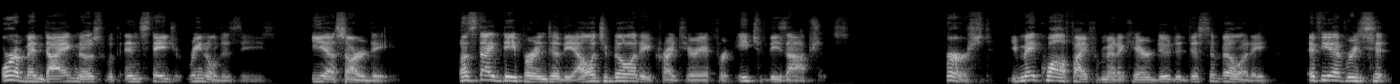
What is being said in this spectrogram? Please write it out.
or have been diagnosed with end stage renal disease, ESRD. Let's dive deeper into the eligibility criteria for each of these options. First, you may qualify for Medicare due to disability if you have rec-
